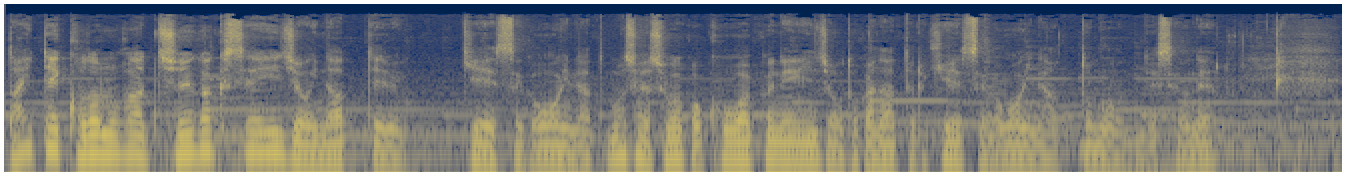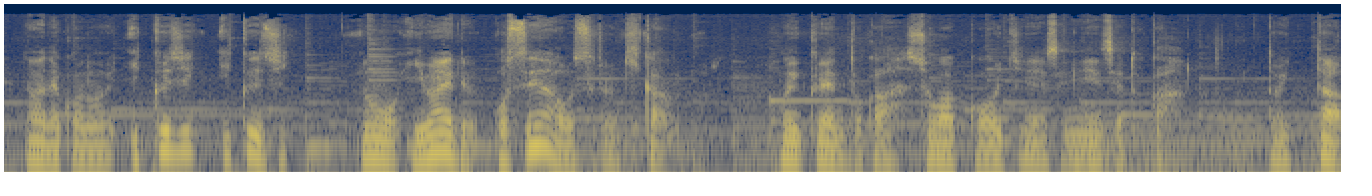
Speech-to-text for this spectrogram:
大体子供が中学生以上になってるケースが多いなと。もしくは小学校高学年以上とかなってるケースが多いなと思うんですよね。なのでこの育児育児のいわゆるお世話をする期間保育園とか小学校1年生2年生とかといった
